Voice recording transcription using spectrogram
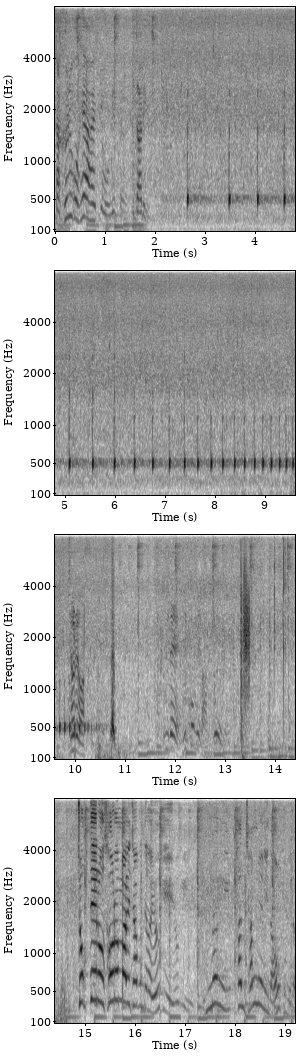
자, 그리고 해야 할 게 뭐겠어요? 이 다리. 절에 왔어. 근데 물고기가 안 보이네. 쪽대로 서른 마리 잡은 데가 여기 여기. 분명히 한 장면이 나올 겁니다.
